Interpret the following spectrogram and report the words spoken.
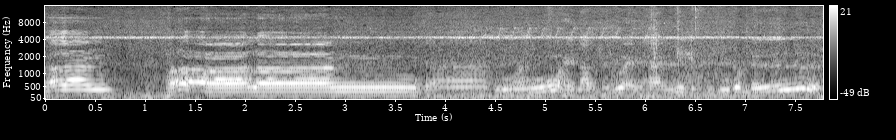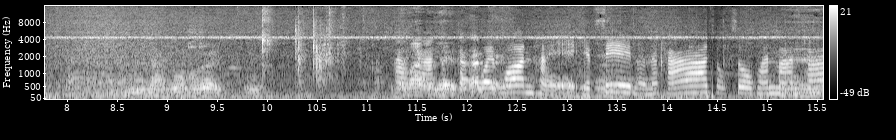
ขังพลังสาธุให้รับด้วยให้นี่ทุกคนเด้อมีงานโน้มเลย พระอาจารย์เพิ่นก็อวยพรให้ FC แล้วนะคะโชคๆมันๆค่ะ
